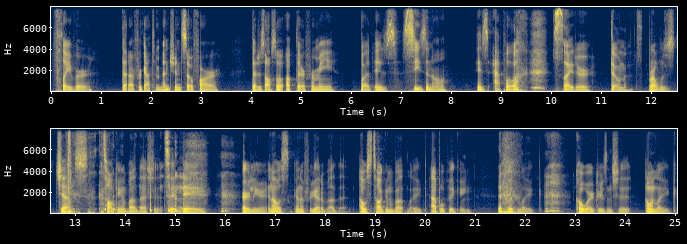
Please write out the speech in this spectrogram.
flavor that I forgot to mention so far that is also up there for me but is seasonal is apple cider donuts. Bro, I was just talking about that shit today earlier, and I was gonna forget about that. I was talking about like apple picking with like coworkers and shit. I went like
